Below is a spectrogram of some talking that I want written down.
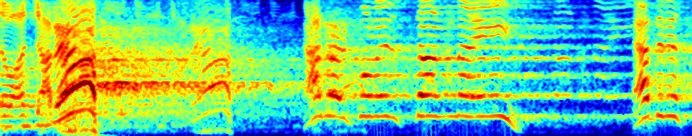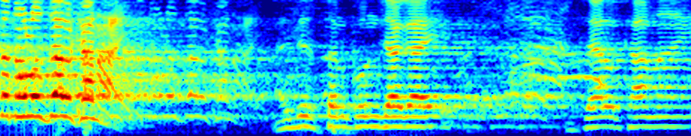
দেওয়া যাবে। এদের কোন স্থান নাই। এদের স্থান হলো জেলখানায়। এদের কোন জায়গায়? জেলখানায়।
